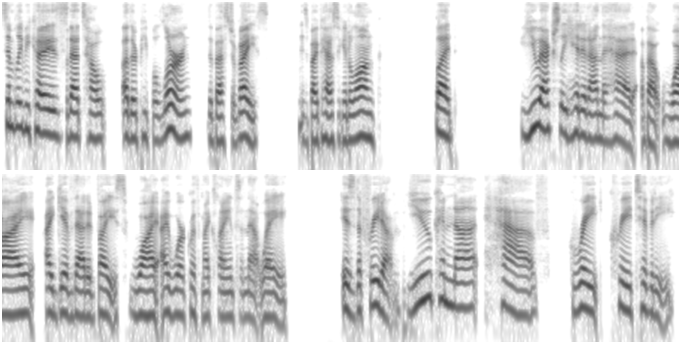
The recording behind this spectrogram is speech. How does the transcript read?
Simply because that's how other people learn the best advice is by passing it along. But you actually hit it on the head about why I give that advice, why I work with my clients in that way is the freedom. You cannot have great creativity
